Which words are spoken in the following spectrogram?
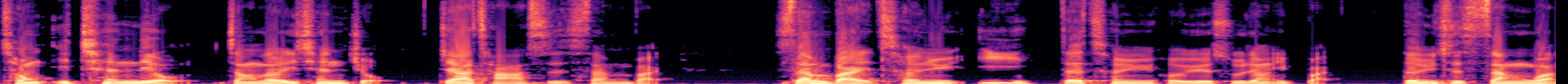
从一千六涨到一千九，价差是三百，三百乘以一再乘以合约数量一百，等于是三万。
